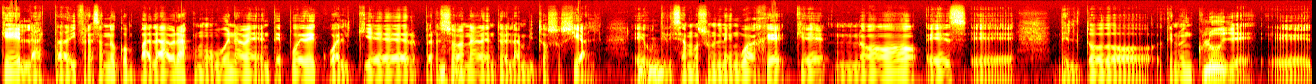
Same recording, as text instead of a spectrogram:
que la está disfrazando con palabras como buenamente puede cualquier persona dentro del ámbito social. Eh, utilizamos un lenguaje que no es eh, del todo, que no incluye eh,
